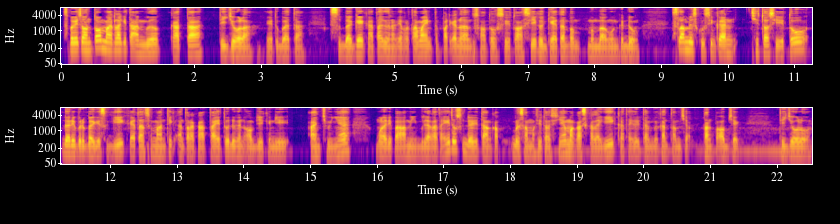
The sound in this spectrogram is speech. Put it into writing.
Sebagai contoh, marilah kita ambil kata tijola, yaitu bata, sebagai kata generasi pertama yang ditempatkan dalam suatu situasi kegiatan membangun gedung. Setelah mendiskusikan situasi itu dari berbagai segi, kaitan semantik antara kata itu dengan objek yang diacunya mulai dipahami. Bila kata itu sudah ditangkap bersama situasinya, maka sekali lagi kata itu ditampilkan tanpa objek. Tijolo.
